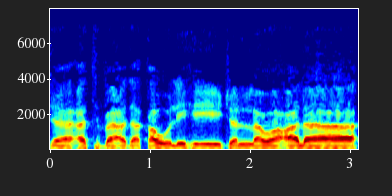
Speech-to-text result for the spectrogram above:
جاءت بعد قوله جل وعلا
